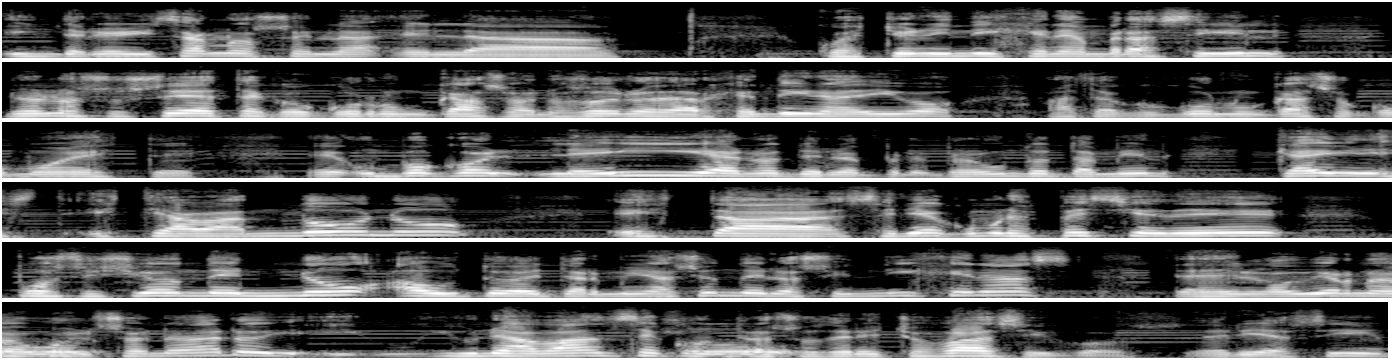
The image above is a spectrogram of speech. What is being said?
interiorizarnos en la, en la cuestión indígena en Brasil no nos sucede hasta que ocurre un caso, a nosotros de Argentina digo, hasta que ocurre un caso como este. un poco leía, no te lo pregunto también, que hay este abandono esta sería como una especie de posición de no autodeterminación de los indígenas desde el gobierno de Bolsonaro y, un avance contra sus derechos básicos. ¿Sería así?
